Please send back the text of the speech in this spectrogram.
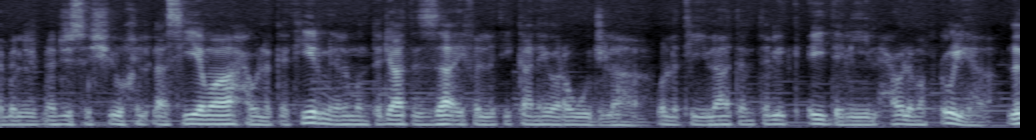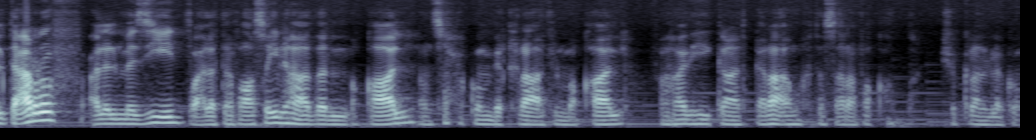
قبل مجلس الشيوخ لا سيما حول كثير من المنتجات الزائفة التي كان يروج لها والتي لا تمتلك أي دليل حول مفعولها. للتعرف على المزيد وعلى تفاصيل هذا المقال أنصحكم بقراءة المقال فهذه كانت قراءة مختصرة فقط. شكرا لكم.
